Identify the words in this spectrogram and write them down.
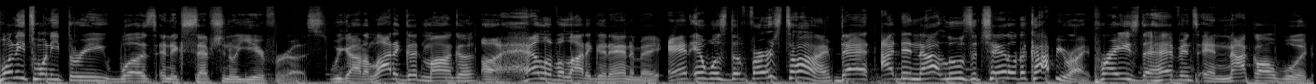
2023 was an exceptional year for us. We got a lot of good manga, a hell of a lot of good anime, and it was the first time that I did not lose a channel to copyright. Praise the heavens and knock on wood.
